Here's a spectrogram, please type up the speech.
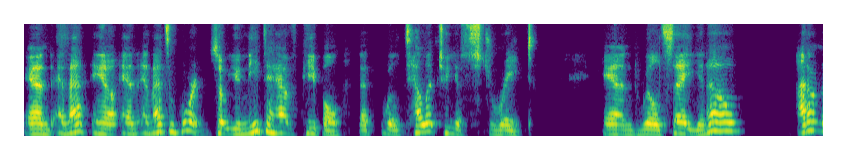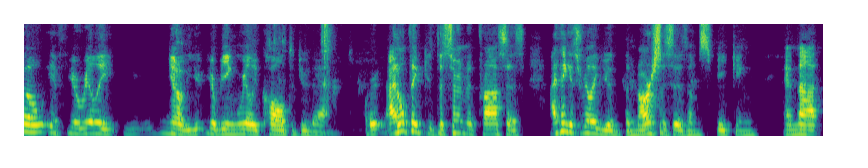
And, and that, you know, and, and that's important. So you need to have people that will tell it to you straight and will say, you know, I don't know if you're really, you know, you- you're being really called to do that. Or I don't think the discernment process. I think it's really you, the narcissism speaking, and not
